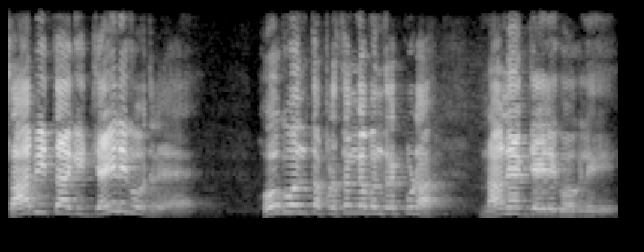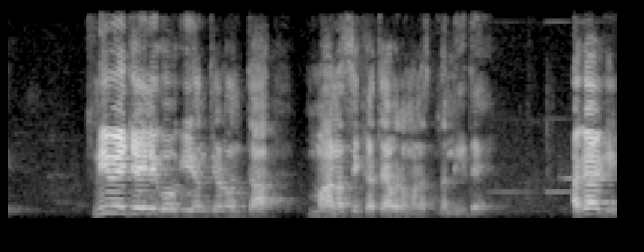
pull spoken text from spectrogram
ಸಾಬೀತಾಗಿ ಜೈಲಿಗೆ ಹೋದರೆ ಹೋಗುವಂಥ ಪ್ರಸಂಗ ಬಂದರೆ ಕೂಡ ನಾನ್ಯಾಕೆ ಜೈಲಿಗೆ ಹೋಗಲಿ, ನೀವೇ ಜೈಲಿಗೆ ಹೋಗಿ ಅಂತ ಹೇಳುವಂಥ ಮಾನಸಿಕತೆ ಅವರ ಮನಸ್ಸಿನಲ್ಲಿ ಇದೆ. ಹಾಗಾಗಿ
